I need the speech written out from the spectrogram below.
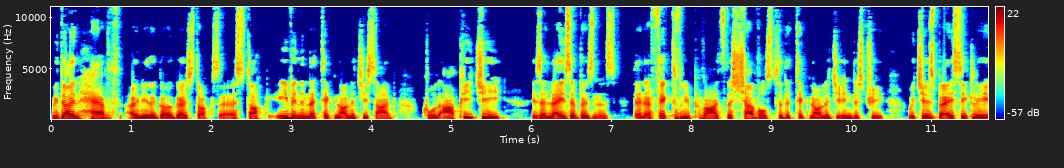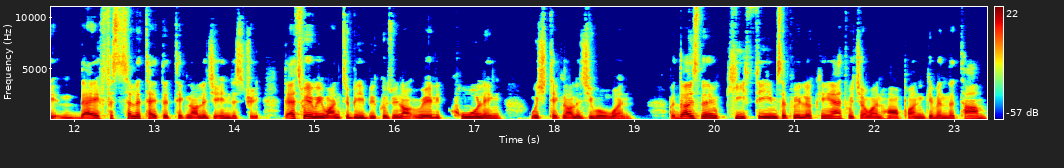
We don't have only the go-go stocks. A stock, even in the technology side, called IPG, is a laser business that effectively provides the shovels to the technology industry, which is basically they facilitate the technology industry. That's where we want to be because we're not really calling which technology will win. But those are the key themes that we're looking at, which I won't harp on given the time.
